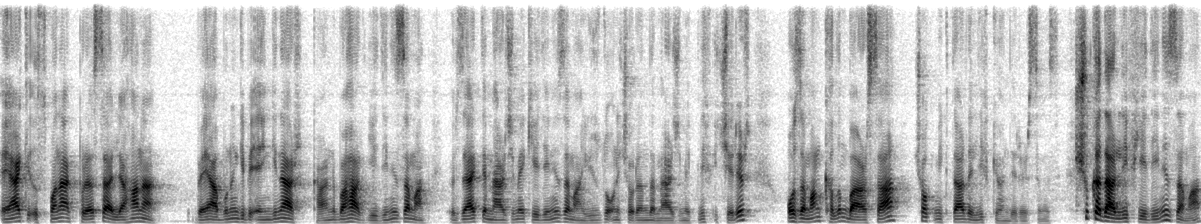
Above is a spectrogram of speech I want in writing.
eğer ki ıspanak, pırasa, lahana veya bunun gibi enginar, karnabahar yediğiniz zaman özellikle mercimek yediğiniz zaman %13 oranında mercimek lif içerir. O zaman kalın bağırsağa çok miktarda lif gönderirsiniz. Şu kadar lif yediğiniz zaman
